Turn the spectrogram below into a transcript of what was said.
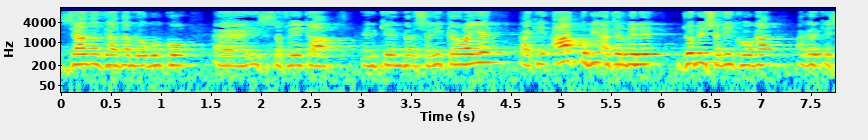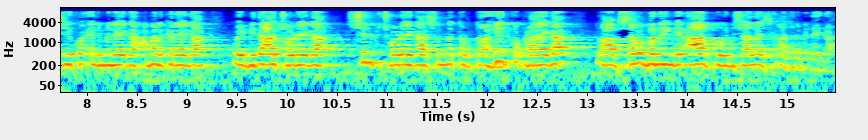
زیادہ سے زیادہ لوگوں کو اس صفحے کا ان کے اندر شریک کروائیے تاکہ آپ کو بھی اجر ملے، جو بھی شریک ہوگا، اگر کسی کو علم ملے گا، عمل کرے گا، کوئی بدعت چھوڑے گا، شرک چھوڑے گا، سنت اور توحید کو پڑھائے گا، تو آپ سب بنیں گے، آپ کو انشاءاللہ اس کا اجر ملے گا۔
